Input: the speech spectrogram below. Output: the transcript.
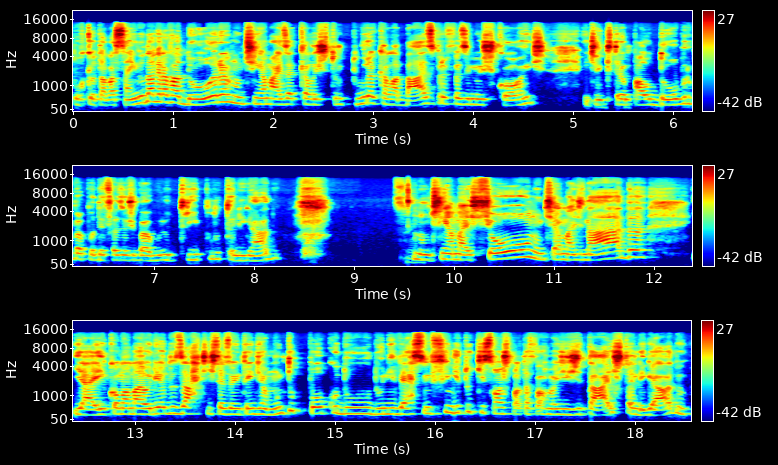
porque eu tava saindo da gravadora, não tinha mais aquela estrutura, aquela base para fazer meus corres. Eu tinha que trampar o dobro para poder fazer os bagulho triplo, tá ligado? Sim. Não tinha mais show, não tinha mais nada. E aí, como a maioria dos artistas eu entendia muito pouco do, do universo infinito que são as plataformas digitais, tá ligado?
